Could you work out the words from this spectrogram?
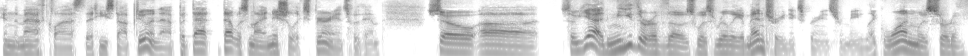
in the math class that he stopped doing that, but that that was my initial experience with him. So uh, so yeah, neither of those was really a mentoring experience for me. Like one was sort of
